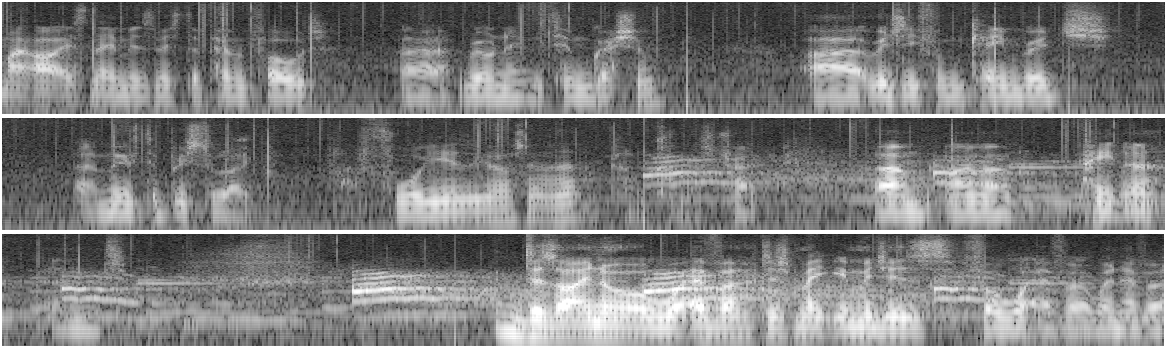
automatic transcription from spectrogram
My artist name is Mr. Penfold, uh, real name Tim Gresham. Uh, originally from Cambridge, uh, moved to Bristol like four years ago or something like that. Can't, can't lose track. Um, I'm a painter and designer or whatever, just make images for whatever, whenever.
